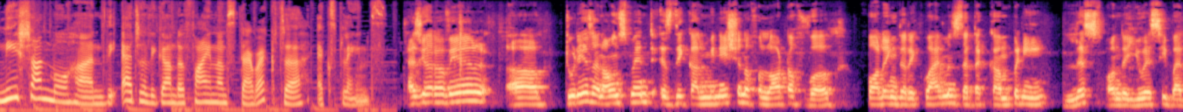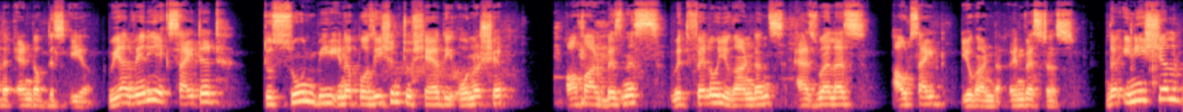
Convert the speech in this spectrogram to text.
Nishan Mohan, the Airtel Uganda Finance Director, explains. As you are aware, uh, today's announcement is the culmination of a lot of work following the requirements that the company lists on the USE by the end of this year. We are very excited to soon be in a position to share the ownership of our business with fellow Ugandans as well as outside Uganda investors. The initial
